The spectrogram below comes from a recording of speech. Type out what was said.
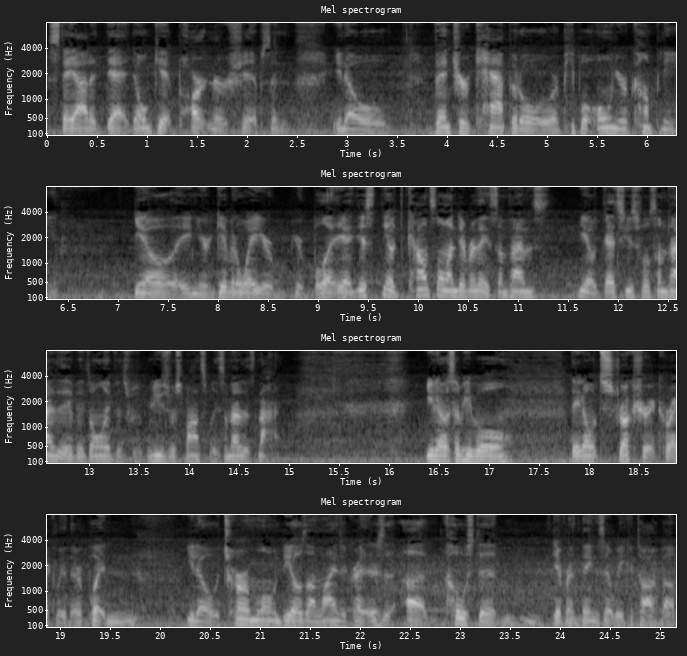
stay out of debt. Don't get partnerships and, you know, venture capital or people own your company, you know, and you're giving away your, your blood. Yeah, just, you know, counsel them on different things. Sometimes, you know, that's useful. Sometimes if it's only if it's used responsibly. Sometimes it's not. You know, some people, they don't structure it correctly. They're putting, you know, term loan deals on lines of credit. There's a host of different things that we could talk about.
